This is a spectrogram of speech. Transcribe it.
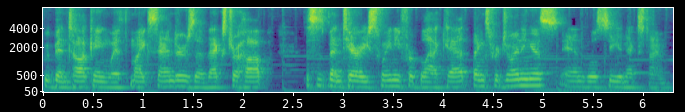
We've been talking with Mike Sanders of ExtraHop. This has been Terry Sweeney for Black Hat. Thanks for joining us, and we'll see you next time.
